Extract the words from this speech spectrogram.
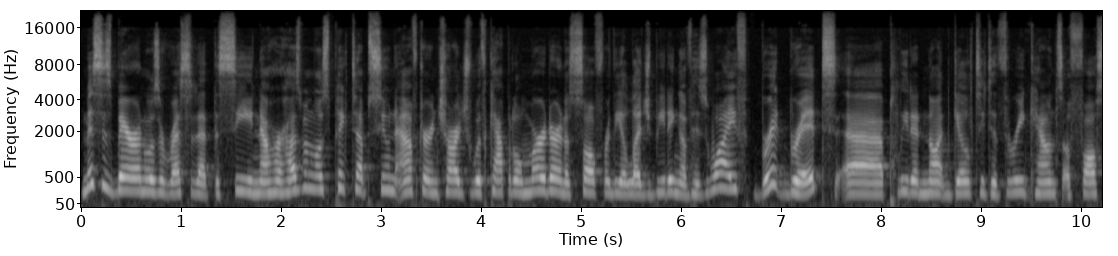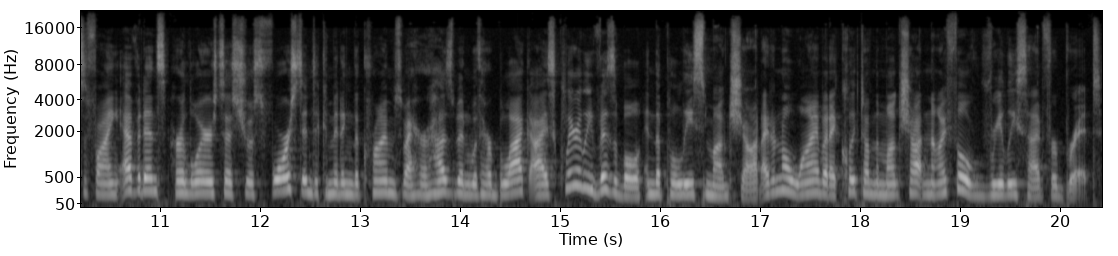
Mrs. Barron was arrested at the scene. Now, her husband was picked up soon after and charged with capital murder and assault for the alleged beating of his wife. Brit Brit uh, pleaded not guilty to three counts of falsifying evidence. Her lawyer says she was forced into committing the crimes by her husband with her black eyes clearly visible in the police mugshot. I don't know why, but I clicked on the mugshot and now I feel really sad for Brit.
